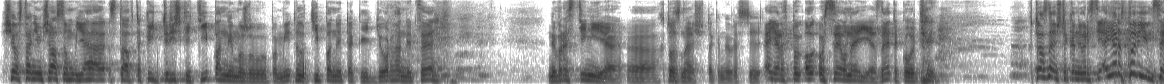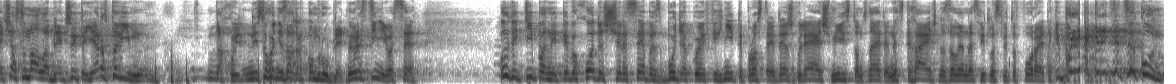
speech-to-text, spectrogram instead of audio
Ще останнім часом я став такий трішки тіпаний, можливо, ви помітили. Тіпаний такий дьорганий. Це неврастінія. Е, хто знає, що таке неврастінія? А я розпов... О, Ось вона є, знаєте, коли ти. Хто знає, що таке неврастінія? А я розповім все, часу мало, блядь, жити. Я розповім. Нахуй, не сьогодні, завтра помру, блядь. Неврастінія, ось. Коли ти тіпаний, ти виходиш через себе з будь-якої фігні, ти просто йдеш, гуляєш містом, знаєте, не встигаєш на зелене світло світофора і такий, блядь, 30 секунд!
